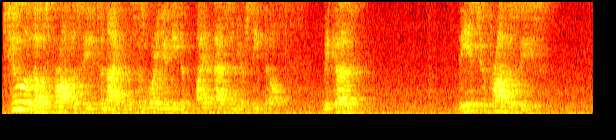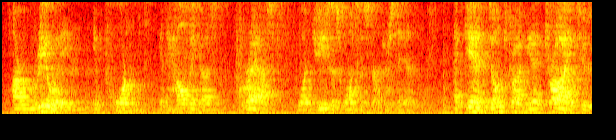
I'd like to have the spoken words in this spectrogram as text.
two of those prophecies tonight. This is where you need to fasten your seatbelts because these two prophecies are really important in helping us grasp what Jesus wants us to understand. Again, don't try, get, try to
